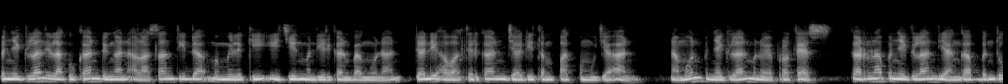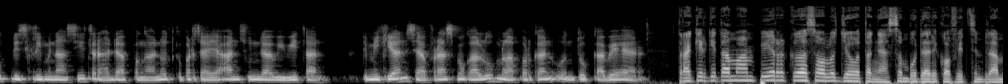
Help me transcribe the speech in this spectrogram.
Penyegelan dilakukan dengan alasan tidak memiliki izin mendirikan bangunan dan dikhawatirkan jadi tempat pemujaan. Namun penyegelan menuai protes karena penyegelan dianggap bentuk diskriminasi terhadap penganut kepercayaan Sunda Wiwitan. Demikian saya Frans Mokalu melaporkan untuk KBR. Terakhir kita mampir ke Solo, Jawa Tengah. Sembuh dari COVID-19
